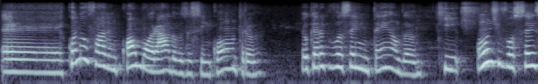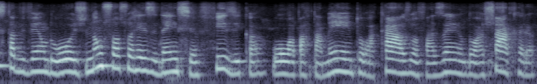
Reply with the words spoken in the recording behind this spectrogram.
É, quando eu falo em qual morada você se encontra, eu quero que você entenda que onde você está vivendo hoje, não só sua residência física, ou apartamento, ou a casa, ou a fazenda, ou a chácara,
